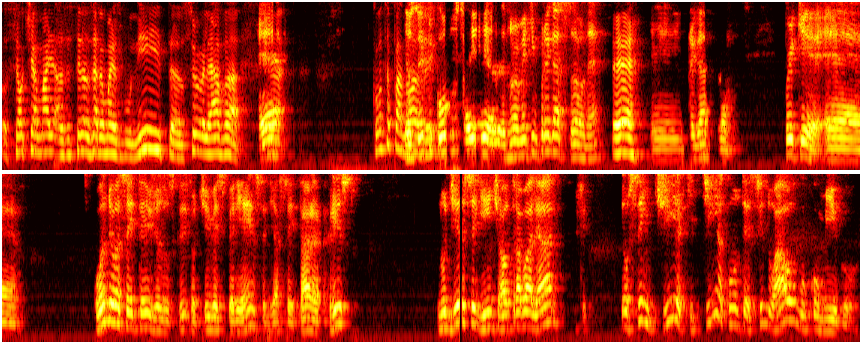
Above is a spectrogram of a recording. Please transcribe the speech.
o céu tinha mais, as estrelas eram mais bonitas, o senhor olhava. É. é conta para nós. Eu sempre conto isso aí, normalmente em pregação, né? É. Em pregação. Porque é, quando eu aceitei Jesus Cristo, eu tive a experiência de aceitar a Cristo, no dia seguinte, ao trabalhar, eu sentia que tinha acontecido algo comigo,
